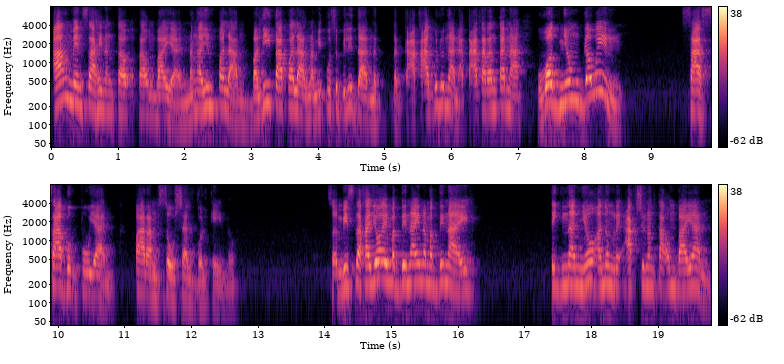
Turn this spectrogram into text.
Ang mensahe ng ta- taong bayan na ngayon pa lang, balita pa lang na may posibilidad, nag- nagkakagulo na, natataranta na, huwag niyong gawin. Sasabog po yan, parang social volcano. So imbis na kayo ay mag-deny na mag-deny, tignan nyo anong reaction ng taong bayan.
